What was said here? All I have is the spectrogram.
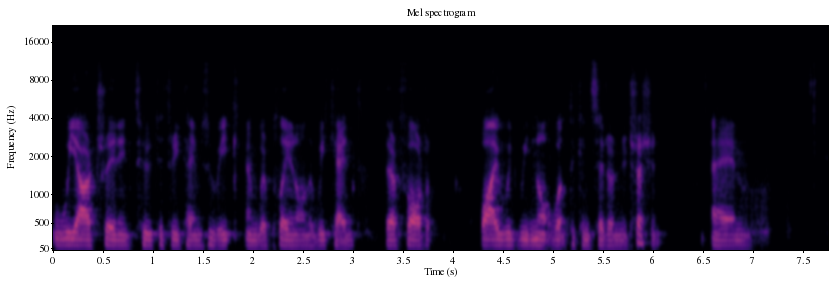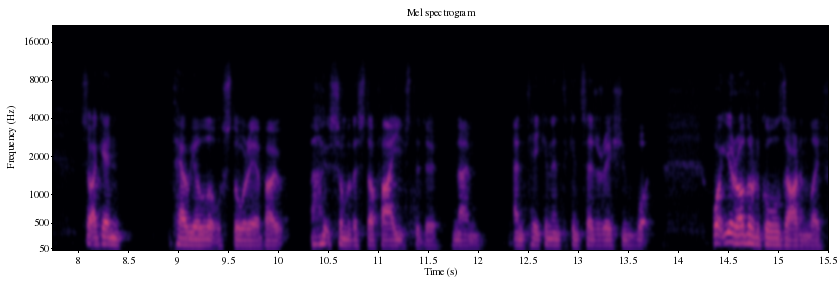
we are training two to three times a week and we're playing on the weekend. Therefore, why would we not want to consider nutrition? Um, so again, tell you a little story about some of the stuff I used to do now and taking into consideration what what your other goals are in life.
